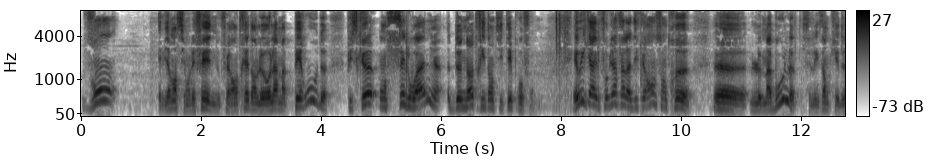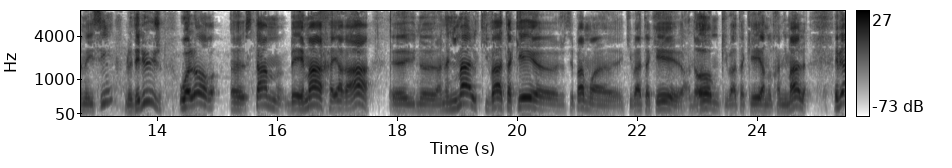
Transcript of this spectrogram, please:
vont, évidemment, si on les fait, nous faire entrer dans le Olam à Péroud, puisque on s'éloigne de notre identité profonde. Et oui, car il faut bien faire la différence entre euh, le Maboul, c'est l'exemple qui est donné ici, le déluge, ou alors euh, Stam, Behema, Chayara, euh, une, un animal qui va attaquer, euh, je sais pas moi, euh, qui va attaquer un homme qui va attaquer un autre animal. Eh bien,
